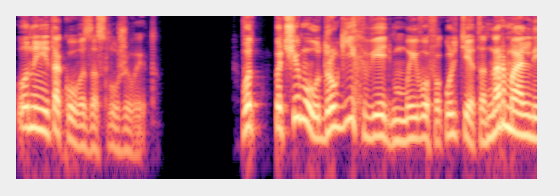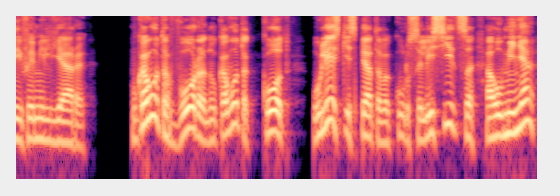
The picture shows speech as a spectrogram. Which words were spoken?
он и не такого заслуживает. Вот почему у других ведьм моего факультета нормальные фамильяры? У кого-то ворон, у кого-то кот, у Леськи с пятого курса лисица, а у меня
